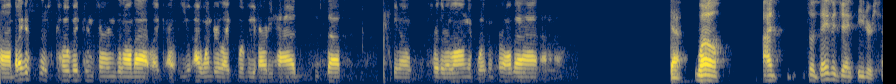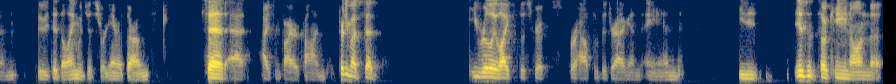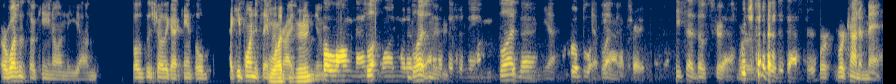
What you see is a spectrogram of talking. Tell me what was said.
Um, but I guess there's COVID concerns and all that. Like, uh, you, I wonder like would we have already had some stuff, you know, further along if it wasn't for all that? I don't know. Yeah. Well, I so David J. Peterson, who did the languages for Game of Thrones, said at Ice and Fire Con, pretty much said he really likes the script for House of the Dragon and he isn't so keen on the or wasn't so keen on the um what was the show that got canceled? I keep wanting to say Blood Moonrise Moon? Kingdom. The long night Blood- one, whatever. Blood I don't know Moon. if they had a name. Blood Moon, yeah. Well, Blo- Yeah, Blood yeah, Moon. that's right. He said those Yeah. scripts were Which could have been a disaster. were, were kind of meh.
